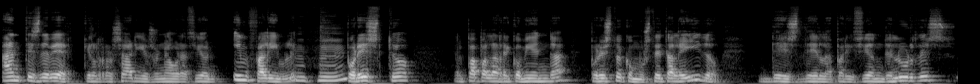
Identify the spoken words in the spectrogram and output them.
antes de ver que el rosario es una oración infalible, por esto el Papa la recomienda, por esto como usted ha leído, desde la aparición de Lourdes,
